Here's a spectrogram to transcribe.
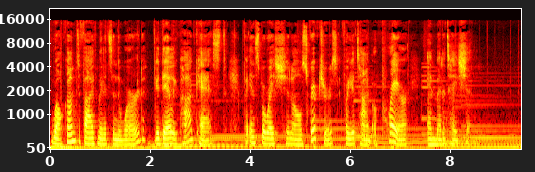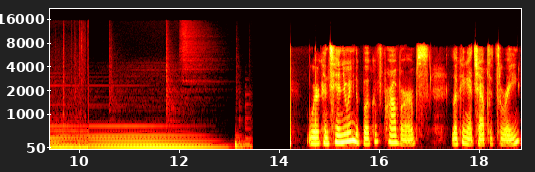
Welcome to Five Minutes in the Word, your daily podcast for inspirational scriptures for your time of prayer and meditation. We're continuing the book of Proverbs, looking at chapter 3,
